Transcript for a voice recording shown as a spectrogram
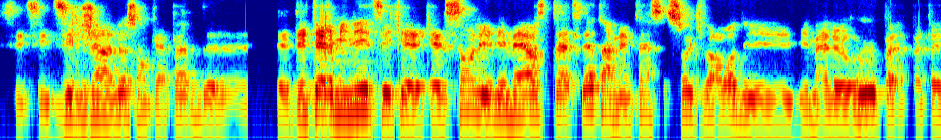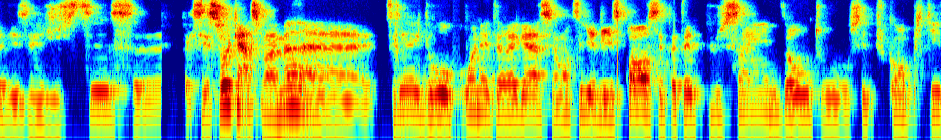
ces dirigeants-là sont capables de, déterminer quels sont les, meilleurs athlètes. En même temps, c'est sûr qu'il va y avoir des, malheureux, peut-être des injustices. Euh. C'est sûr qu'en ce moment, euh, très gros point d'interrogation. Il y a des sports, c'est peut-être plus simple, d'autres où c'est plus compliqué.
